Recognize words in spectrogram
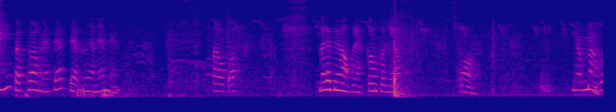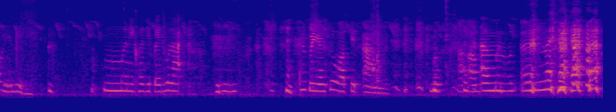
นี่ฟักทองแม่แซ่บแซ่บเนื้อแน่นเนี่ยเปล่าปะ ไม่ได้พี่น้องคนน่ะกล้องข้าวเหนียวอ๋อยับมาบ่เห็นมือนี้คอยสิไปธุระเป็นยังคือว่าติดอ่างมือเอาเอาอืมเออ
